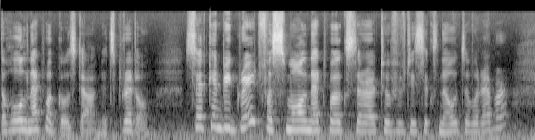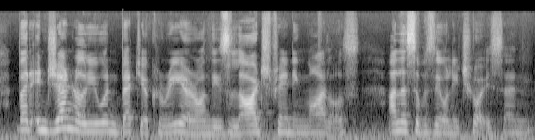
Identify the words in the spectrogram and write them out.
the whole network goes down. It's brittle. So it can be great for small networks that are 256 nodes or whatever, but in general, you wouldn't bet your career on these large training models unless it was the only choice. And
